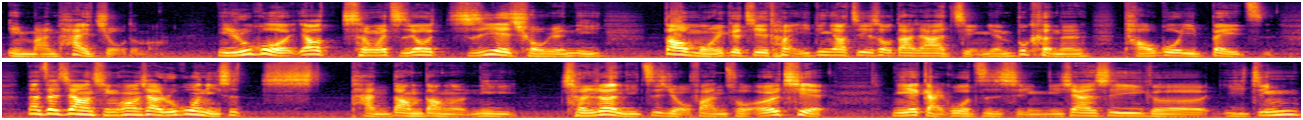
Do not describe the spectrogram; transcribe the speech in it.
隐瞒太久的嘛。你如果要成为只有职业球员，你到某一个阶段，一定要接受大家的检验，不可能逃过一辈子。那在这样的情况下，如果你是坦荡荡的，你承认你自己有犯错，而且你也改过自新，你现在是一个已经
